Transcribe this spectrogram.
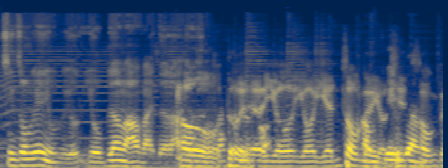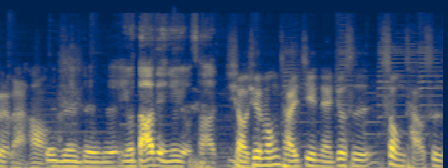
轻松跟有有有比较麻烦的啦。哦，对，有有严重的，有轻松的啦，哈。对对对对，有打点就有差。小旋风才进呢，就是宋朝是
